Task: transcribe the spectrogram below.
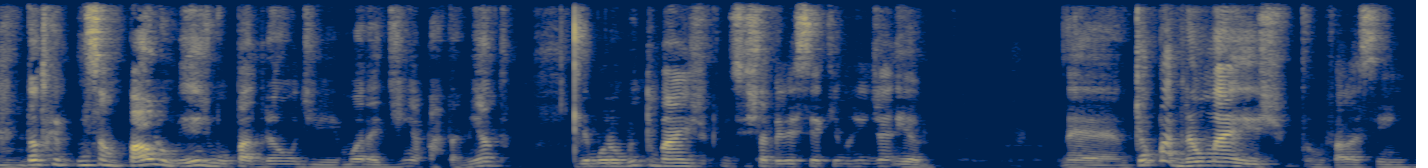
Uhum. Tanto que em São Paulo mesmo, o padrão de moradia em apartamento demorou muito mais de se estabelecer aqui no Rio de Janeiro. É, que é um padrão mais, como fala assim,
